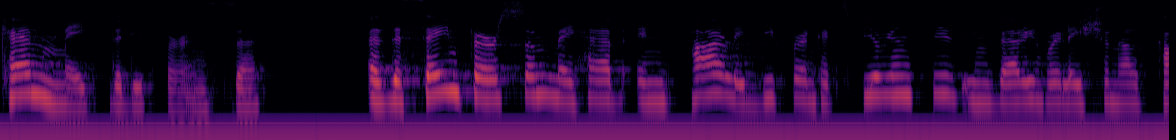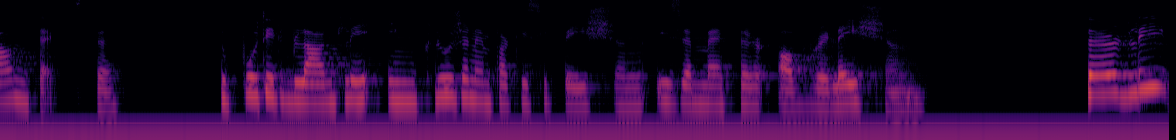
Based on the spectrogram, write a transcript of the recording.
can make the difference as the same person may have entirely different experiences in very relational contexts. To put it bluntly, inclusion and participation is a matter of relation. Thirdly,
